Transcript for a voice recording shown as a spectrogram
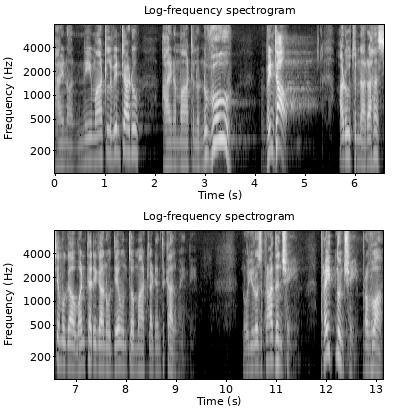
ఆయన నీ మాటలు వింటాడు. ఆయన మాటలు నువ్వు వింటావు. అడుగుతున్న రహస్యముగా ఒంటరిగా నువ్వు దేవునితో మాట్లాడి ఎంతకాలం అయింది నువ్వు ఈరోజు ప్రార్థన చేయి ప్రయత్నం చేయి. ప్రభువా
